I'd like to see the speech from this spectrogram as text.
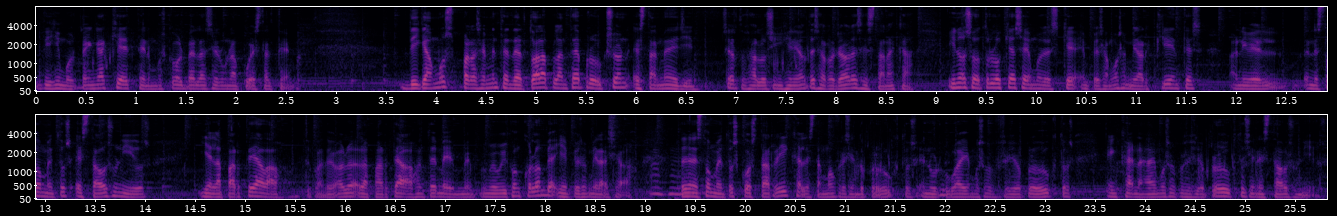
dijimos, venga que tenemos que volver a hacer una apuesta al tema digamos, para hacerme entender, toda la planta de producción está en Medellín, ¿cierto? O sea, los ingenieros desarrolladores están acá. Y nosotros lo que hacemos es que empezamos a mirar clientes a nivel, en estos momentos, Estados Unidos y en la parte de abajo. Cuando yo hablo de la parte de abajo, entonces me, me, ubico en Colombia y empiezo a mirar hacia abajo. Entonces, en estos momentos, Costa Rica le estamos ofreciendo productos, en Uruguay hemos ofrecido productos, en Canadá hemos ofrecido productos y en Estados Unidos.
